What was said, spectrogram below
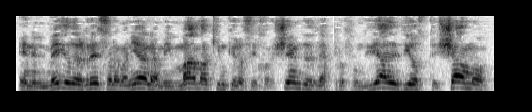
en el medio del rezo de la mañana, mi mamá, quien que los dijo Hashem, desde las profundidades Dios te llamo,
